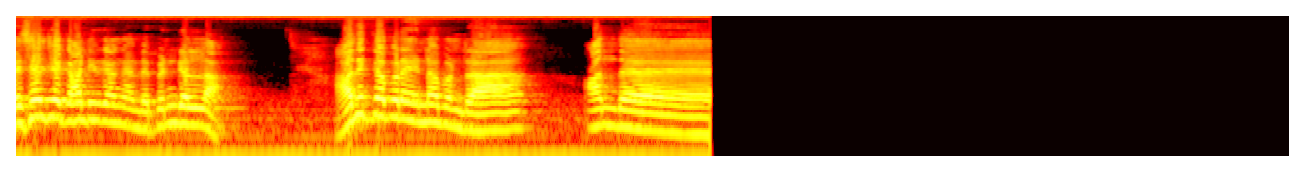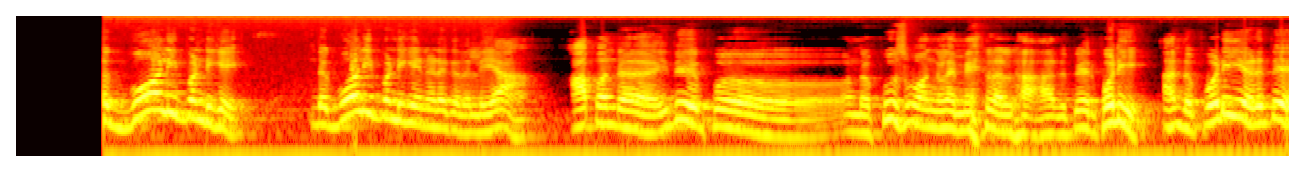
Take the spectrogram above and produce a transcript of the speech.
மெசேஜை காட்டியிருக்காங்க அந்த பெண்கள்லாம். அதுக்கப்புறம் என்ன பண்ணுறா அந்த கோலி பண்டிகை. இந்த கோலி பண்டிகை நடக்குது இல்லையா? அப்போ அந்த இது இப்போ அந்த பூசுவாங்களே மேலெல்லாம் அது பேர் பொடி. அந்த பொடியை எடுத்து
